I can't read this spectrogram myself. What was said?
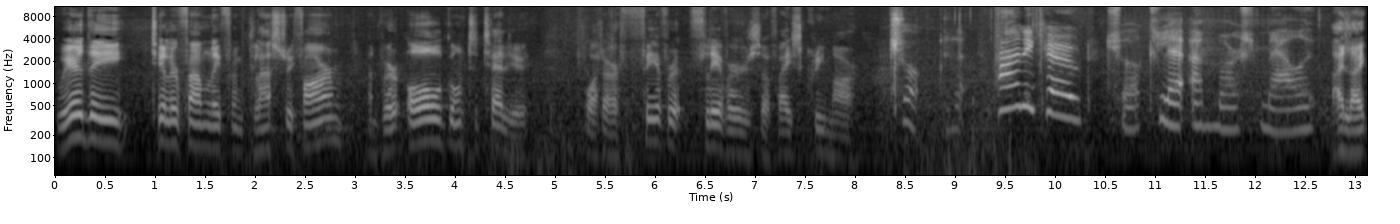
We're the Taylor family from Glastry Farm, and we're all going to tell you what our favourite flavours of ice cream are. Chocolate. Honeycomb. Chocolate and marshmallow. I like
